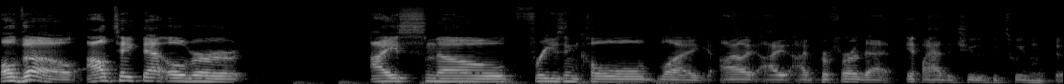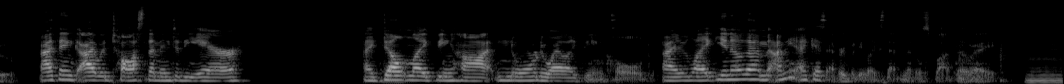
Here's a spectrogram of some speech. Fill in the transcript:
Although, I'll take that over ice, snow, freezing cold. Like, I, I, I prefer that if I had to choose between the two. I think I would toss them into the air. I don't like being hot, nor do I like being cold. I like, you know, that. I mean, I guess everybody likes that middle spot, though, right? Mm.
